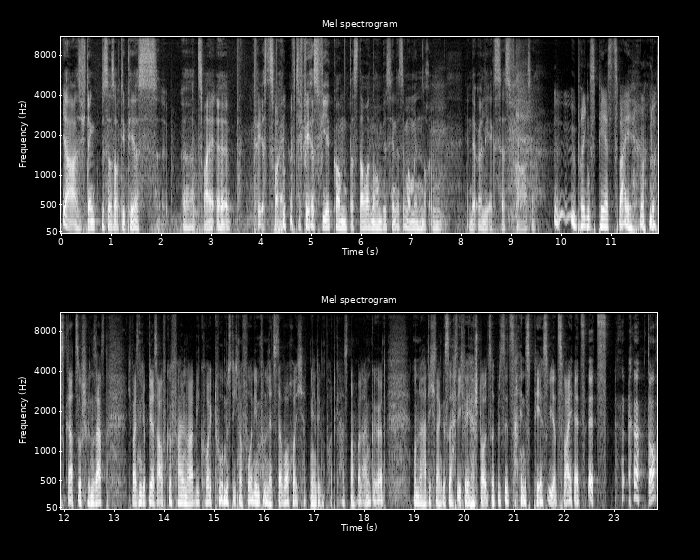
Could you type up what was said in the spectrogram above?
Ja, also ich denke, bis das auf die PS2, äh, PS2, auf die PS4 kommt, das dauert noch ein bisschen, ist im Moment noch im, in der Early Access Phase. Übrigens PS2, du das gerade so schön sagst. Ich weiß nicht, ob dir das aufgefallen war. Die Korrektur müsste ich noch vornehmen von letzter Woche. Ich hatte mir den Podcast nochmal angehört und da hatte ich dann gesagt, ich wäre ja stolzer Besitzer eines PSVR 2 Headsets. Doch.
